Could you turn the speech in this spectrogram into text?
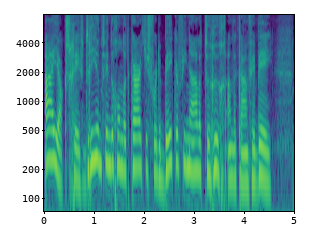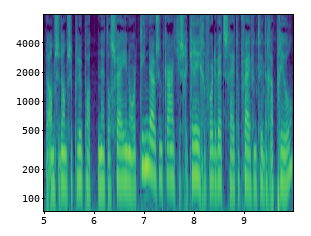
Ajax geeft 2300 kaartjes voor de bekerfinale terug aan de KNVB. De Amsterdamse club had net als Feyenoord 10.000 kaartjes gekregen voor de wedstrijd op 25 april,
